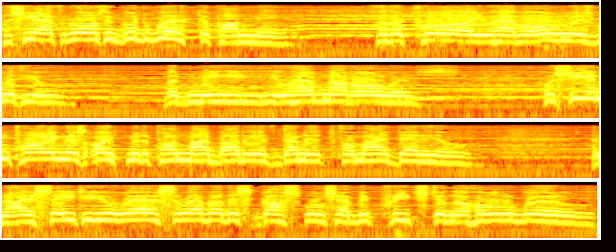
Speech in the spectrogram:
For she hath wrought a good work upon me. For the poor you have always with you, but me you have not always. For she in pouring this ointment upon my body hath done it for my burial. And I say to you, wheresoever this gospel shall be preached in the whole world,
